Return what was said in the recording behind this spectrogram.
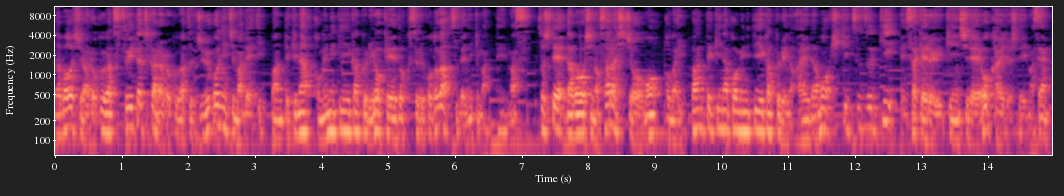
ダバオ市は6月1日から6月15日まで一般的なコミュニティ隔離を継続することがすでに決まっています。そして、ダバオ市のサラ市長も、この一般的なコミュニティ隔離の間も引き続き、酒類禁止令を解除していません。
